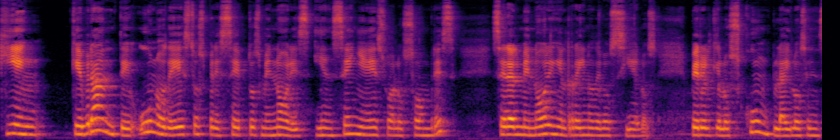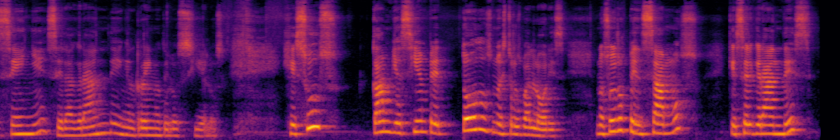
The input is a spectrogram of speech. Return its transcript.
quien quebrante uno de estos preceptos menores y enseñe eso a los hombres, será el menor en el reino de los cielos, pero el que los cumpla y los enseñe será grande en el reino de los cielos. Jesús cambia siempre todos nuestros valores. Nosotros pensamos que ser grandes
